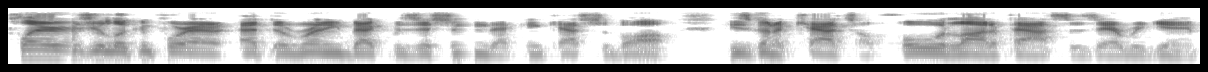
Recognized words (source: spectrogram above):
players you're looking for at, at the running back position that can catch the ball. He's going to catch a whole lot of passes every game.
